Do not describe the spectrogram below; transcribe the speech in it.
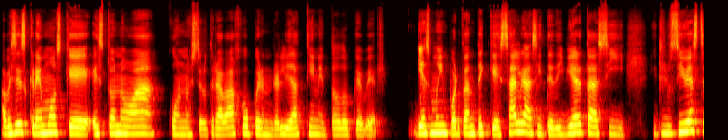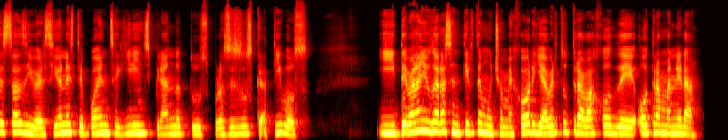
A veces creemos que esto no va con nuestro trabajo, pero en realidad tiene todo que ver. Y es muy importante que salgas y te diviertas y inclusive hasta estas diversiones te pueden seguir inspirando tus procesos creativos y te van a ayudar a sentirte mucho mejor y a ver tu trabajo de otra manera,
